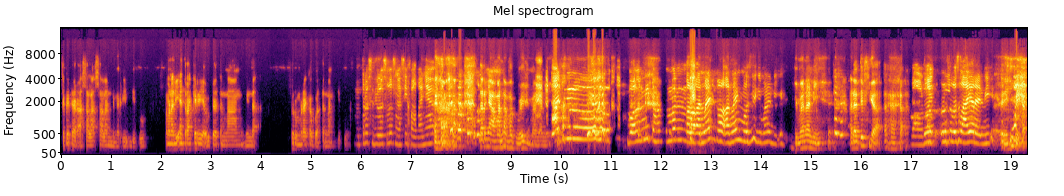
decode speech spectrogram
sekedar asal-asalan dengerin gitu. Sama nanti yang terakhir ya udah tenang minta suruh mereka buat tenang gitu. Terus dilus-lus nggak sih palanya? Ternyaman sama gue gimana nih? Aduh boleh nih teman-teman. Kalau online kalau online ngelusnya gimana di? Gimana nih? Ada tips nggak? Lulus-lulus layar ya di? Iya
